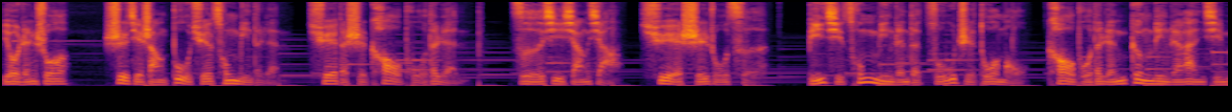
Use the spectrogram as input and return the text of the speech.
有人说，世界上不缺聪明的人，缺的是靠谱的人。仔细想想，确实如此。比起聪明人的足智多谋，靠谱的人更令人安心，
